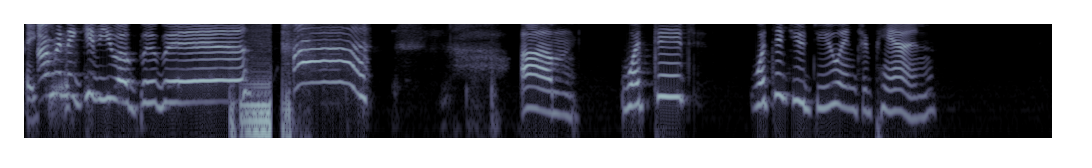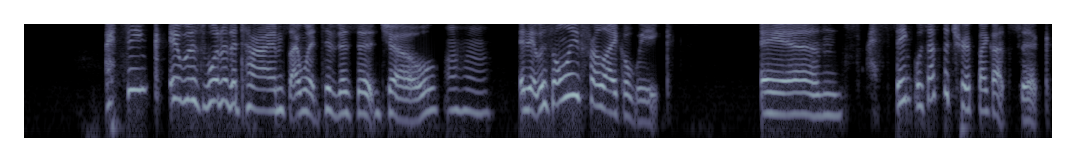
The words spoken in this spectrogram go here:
thank I'm you. going to give you a boo boo. Ah! Um what did what did you do in Japan? I think it was one of the times I went to visit Joe, Mhm. and it was only for like a week. And I think was that the trip I got sick.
